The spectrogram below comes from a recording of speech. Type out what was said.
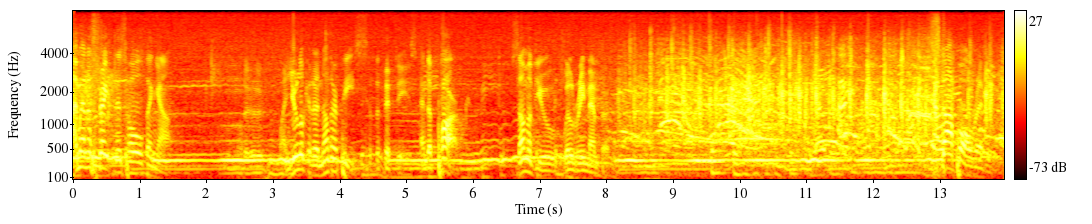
I'm going to straighten this whole thing out. When you look at another piece of the 50s and a park, some of you will remember. Stop already.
